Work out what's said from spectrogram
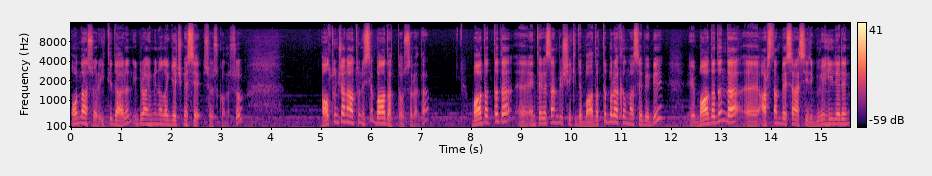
Ondan sonra iktidarın İbrahim Yinal'a geçmesi söz konusu. Altuncan Hatun ise Bağdat'ta o sırada. Bağdat'ta da e, enteresan bir şekilde Bağdat'ta bırakılma sebebi e, Bağdat'ın da e, Arslan Besasiri, Büvehilerin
